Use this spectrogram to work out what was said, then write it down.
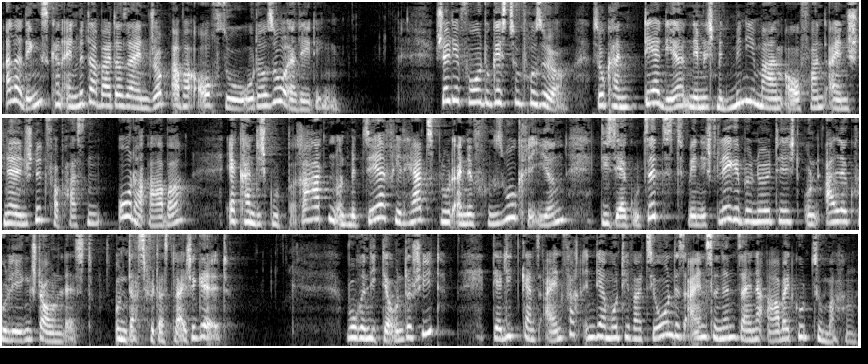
Allerdings kann ein Mitarbeiter seinen Job aber auch so oder so erledigen. Stell dir vor, du gehst zum Friseur. So kann der dir nämlich mit minimalem Aufwand einen schnellen Schnitt verpassen oder aber er kann dich gut beraten und mit sehr viel Herzblut eine Frisur kreieren, die sehr gut sitzt, wenig Pflege benötigt und alle Kollegen staunen lässt. Und das für das gleiche Geld. Worin liegt der Unterschied? Der liegt ganz einfach in der Motivation des Einzelnen, seine Arbeit gut zu machen.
